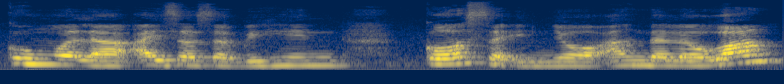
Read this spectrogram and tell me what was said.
Kung wala, ay sasabihin ko sa inyo. Ang dalawang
